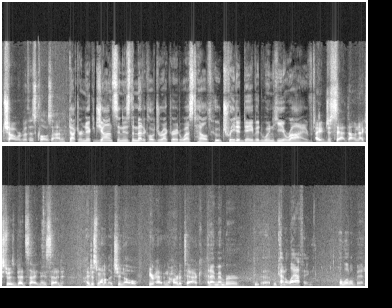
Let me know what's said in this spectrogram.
showered with his clothes on. Dr. Nick Johnson is the medical director at West Health who treated David when he arrived. I just sat down next to his bedside and I said, I just want to let you know you're having a heart attack. And I remember uh, kind of laughing a little bit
